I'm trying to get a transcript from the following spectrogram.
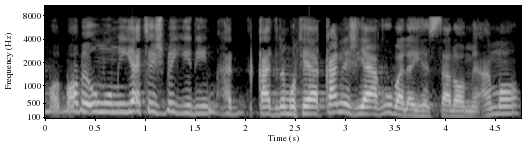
ما به عمومیتش بگیریم. قدر متیقنش یعقوب علیه السلامه. اما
